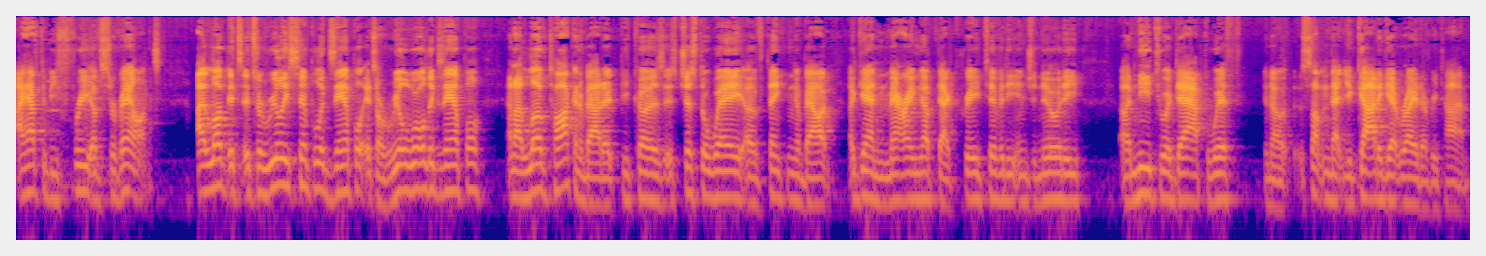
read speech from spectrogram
I have to be free of surveillance. I love it's it's a really simple example. It's a real world example, and I love talking about it because it's just a way of thinking about again marrying up that creativity, ingenuity, a need to adapt with you know something that you got to get right every time.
